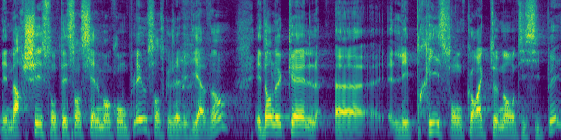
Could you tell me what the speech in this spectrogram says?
les marchés sont essentiellement complets, au sens que j'avais dit avant, et dans lequel euh, les prix sont correctement anticipés,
